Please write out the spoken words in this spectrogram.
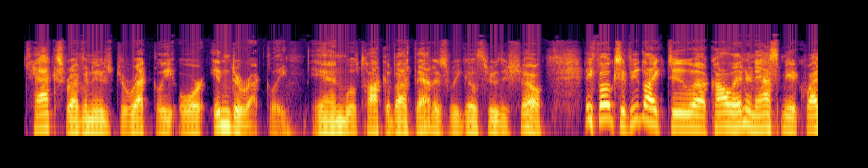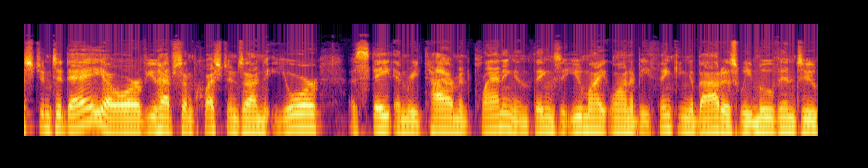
tax revenues directly or indirectly. And we'll talk about that as we go through the show. Hey, folks, if you'd like to uh, call in and ask me a question today, or if you have some questions on your estate and retirement planning and things that you might want to be thinking about as we move into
